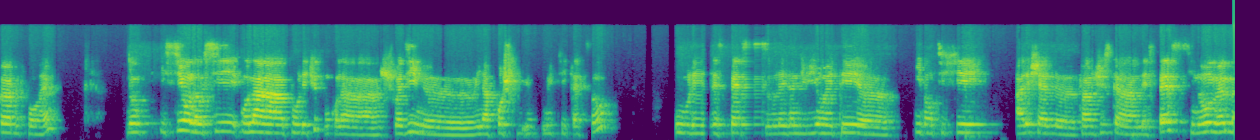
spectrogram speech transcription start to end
cœur forêt. Donc ici, on a aussi, on a pour l'étude, donc on a choisi une, une approche multitaxon, où les espèces, les individus ont été identifiés à l'échelle, euh, enfin jusqu'à l'espèce, sinon même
